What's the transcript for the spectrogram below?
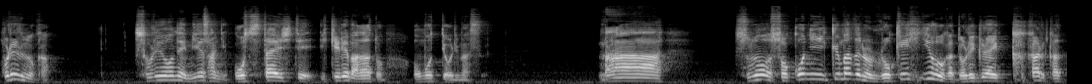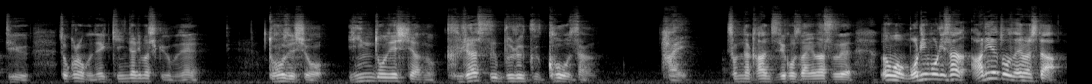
掘れるのか。それをね、皆さんにお伝えしていければなと思っております。まあ、その、そこに行くまでのロケ費用がどれくらいかかるかっていうところもね、気になりますけどもね。どうでしょう？インドネシアのグラスブルグ鉱山。はい。そんな感じでございます。どうも、もりもりさん、ありがとうございました。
